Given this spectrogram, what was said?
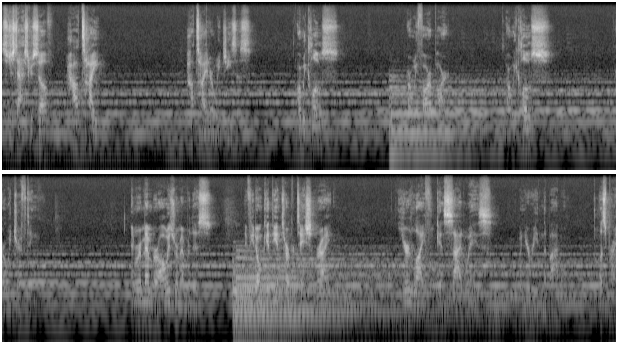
So just ask yourself how tight, how tight are we, Jesus? Are we close? Are we far apart? Are we close? Are we drifting? And remember, always remember this if you don't get the interpretation right, your life will get sideways when you're reading the Bible. Let's pray.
